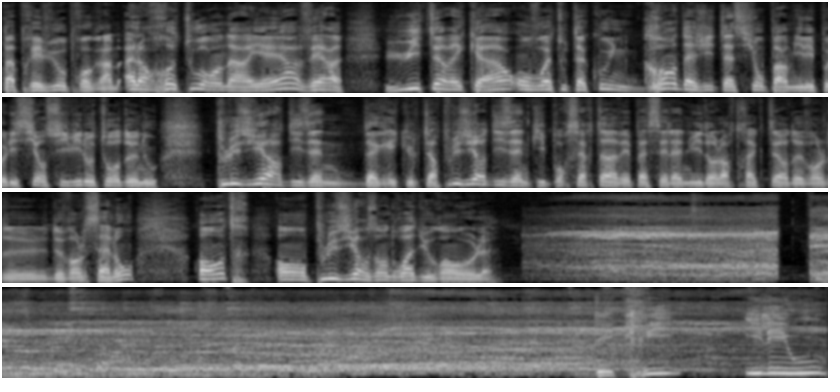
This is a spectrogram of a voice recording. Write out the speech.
pas prévu au programme. Alors retour en arrière, vers 8h15, on voit tout à coup une grande agitation parmi les policiers en civil autour de nous. Plusieurs dizaines d'agriculteurs, plusieurs dizaines qui pour certains avaient passé la nuit dans leur tracteur devant le, devant le salon entre en plusieurs endroits du grand hall. Des cris il est où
